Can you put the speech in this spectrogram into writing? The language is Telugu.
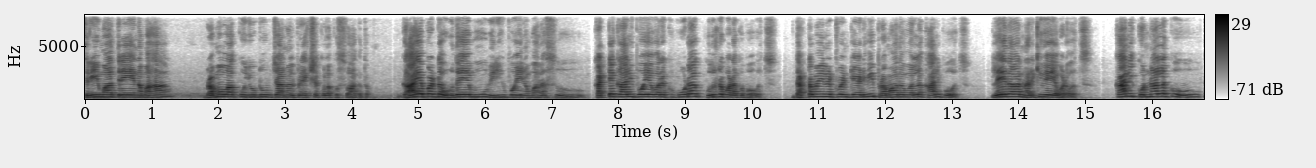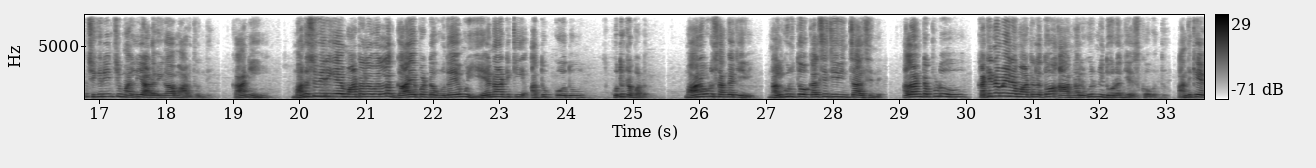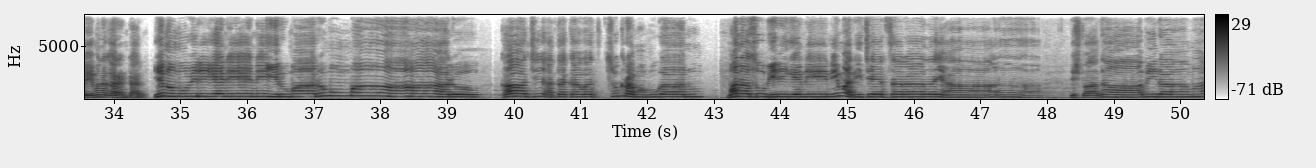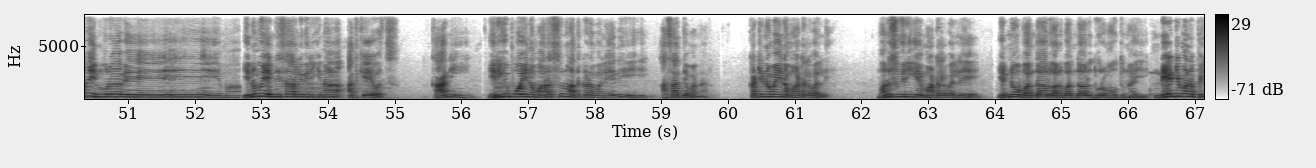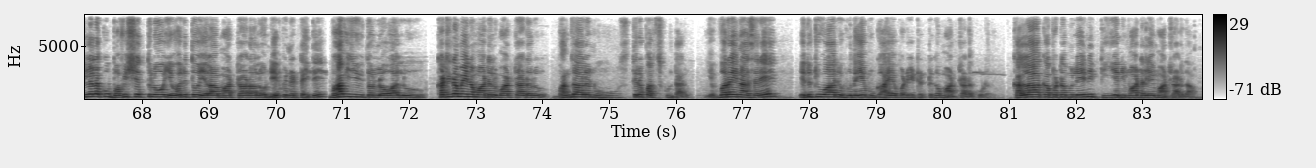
శ్రీమాత్రే నమ. బ్రహ్మవాక్కు యూట్యూబ్ ఛానల్ ప్రేక్షకులకు స్వాగతం. గాయపడ్డ హృదయము విరిగిపోయిన మనస్సు కట్టె కాలిపోయే వరకు కూడా కుదుట పడకపోవచ్చు. దట్టమైనటువంటి అడవి ప్రమాదం వల్ల కాలిపోవచ్చు. లేదా నరికివేయబడవచ్చు. కానీ కొన్నాళ్ళకు చిగురించి మళ్ళీ అడవిగా మారుతుంది. కానీ మనసు విరిగే మాటల వల్ల గాయపడ్డ హృదయము ఏనాటికి అతుక్కోదు కుదుటపడదు మానవుడు సంఘజీవి. నలుగురితో కలిసి జీవించాల్సిందే. అలాంటప్పుడు కఠినమైన మాటలతో ఆ నలుగురిని దూరం చేసుకోవద్దు. అందుకే వేమన గారు అంటారు ఇనుము విరిగేనేని ఇరుమారు ముమ్మారు కాచి అతకవచ్చు క్రమముగాను. మనసు విరిగేనేని మరి చేర్చరాదయా. విశ్వాదాభిరామ వినురవేమ. ఇనుము ఎన్నిసార్లు విరిగినా అతికేయవచ్చు. కానీ ఇరిగిపోయిన మనస్సును అతకడం అనేది అసాధ్యమన్నారు. కఠినమైన మాటల వల్లే మనసు విరిగే మాటల వల్లే ఎన్నో బంధాలు అనుబంధాలు దూరం అవుతున్నాయి నేటి మన పిల్లలకు భవిష్యత్తులో ఎవరితో ఎలా మాట్లాడాలో నేర్పినట్టయితే భావి జీవితంలో వాళ్ళు కఠినమైన మాటలు మాట్లాడరు బంధాలను స్థిరపరచుకుంటారు. ఎవరైనా సరే ఎదుటివారి హృదయం గాయపడేటట్టుగా మాట్లాడకూడదు. కల్లా కపటము లేని తీయని మాటలే మాట్లాడదాం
